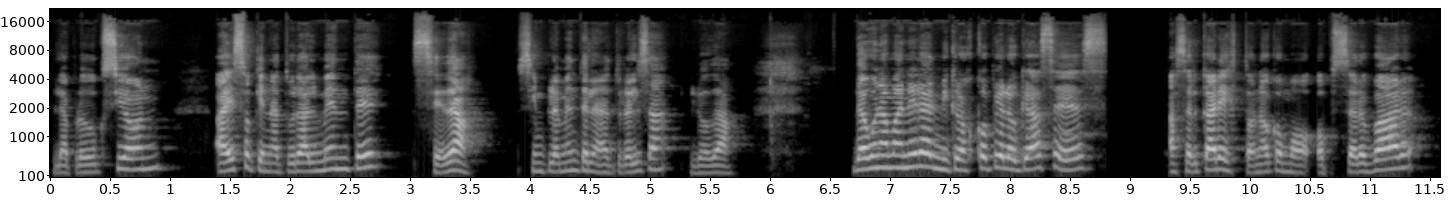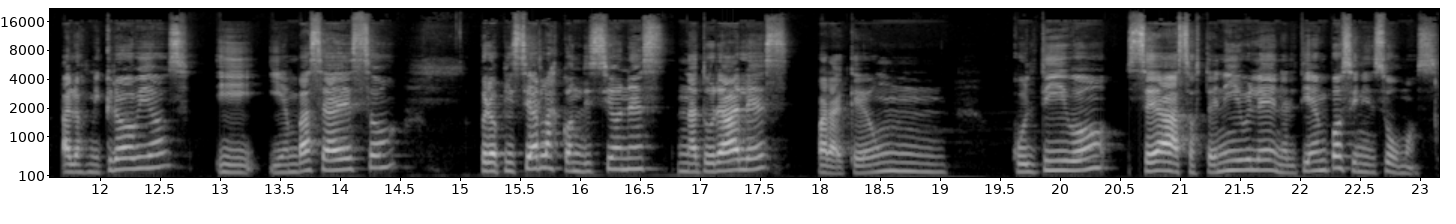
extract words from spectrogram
la producción a eso que naturalmente se da, simplemente la naturaleza lo da. De alguna manera el microscopio lo que hace es acercar esto, ¿no? Como observar a los microbios y, en base a eso propiciar las condiciones naturales para que un cultivo sea sostenible en el tiempo sin insumos,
